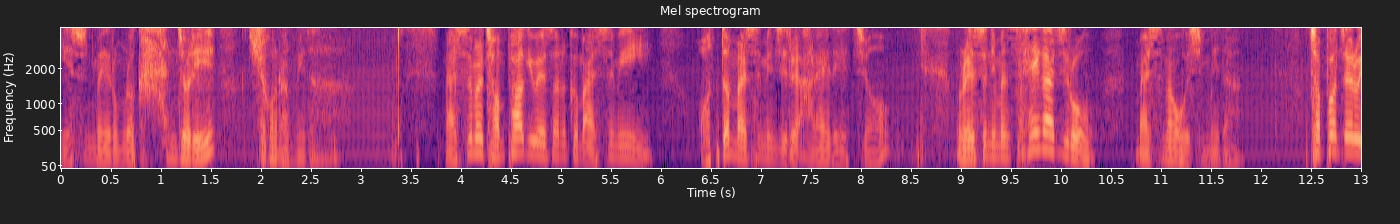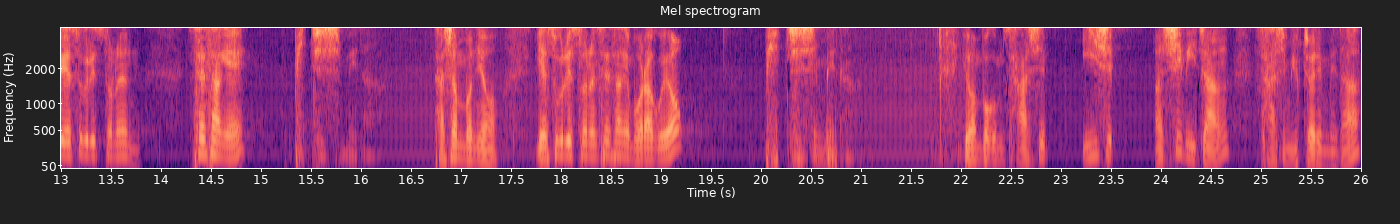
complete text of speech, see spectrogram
예수님의 이름으로 간절히 축원합니다. 말씀을 전파하기 위해서는 그 말씀이 어떤 말씀인지를 알아야 되겠죠. 오늘 예수님은 세 가지로 말씀하고 계십니다. 첫 번째로 예수 그리스도는 세상의 빛이십니다. 다시 한번요. 예수 그리스도는 세상에 뭐라고요? 빛이십니다. 요한복음 40, 20, 아, 12장 46절입니다.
